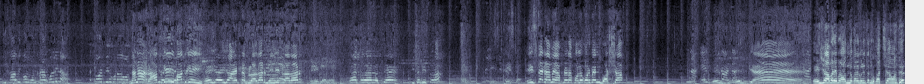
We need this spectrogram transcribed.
তুই খাওয়াবি তোর মন খারাপ বললি না? না না রাত গেই বাদ গেই। এই যে এই যে আরেকটা ব্লগার মিনি ব্লগার তোরা হচ্ছে কিসে দিস তোরা? ইনস্টাগ্রামে আপনারা ফলো করবেন বর্ষা। হ্যাঁ। এই যে আবার এবার অন্ধকার গলিতে ঢোকাচ্ছে আমাদের।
